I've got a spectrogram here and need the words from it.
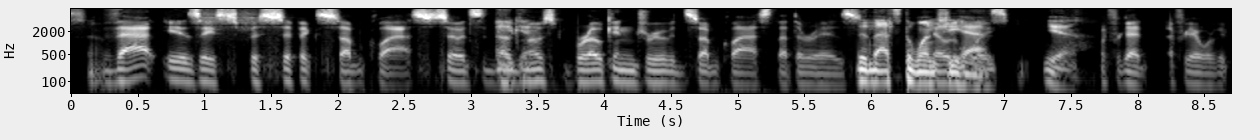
So That is a specific subclass. So it's the Okay. most broken druid subclass that there is. then that's the one she has. Yeah, I forget I forget what it,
